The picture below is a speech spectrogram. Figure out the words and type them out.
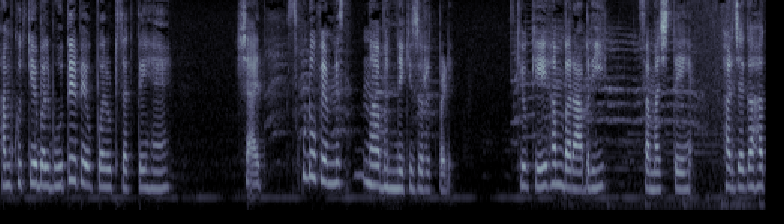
हम खुद के बलबूते पे ऊपर उठ सकते हैं। शायद सूडो फेमिनिस्ट ना बनने की ज़रूरत पड़े, क्योंकि हम बराबरी समझते हैं। हर जगह हक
